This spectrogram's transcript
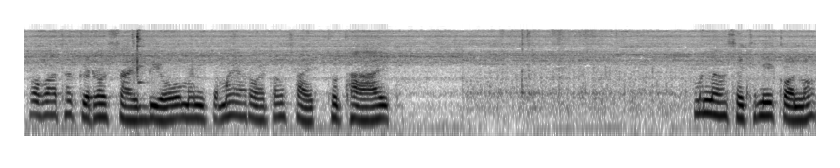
เพราะว่าถ้าเกิดเราใส่เดี๋ยวมันจะไม่อร่อยต้องใส่สุดท้ายมะนาวใส่แค่นี้ก่อนเนาะ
